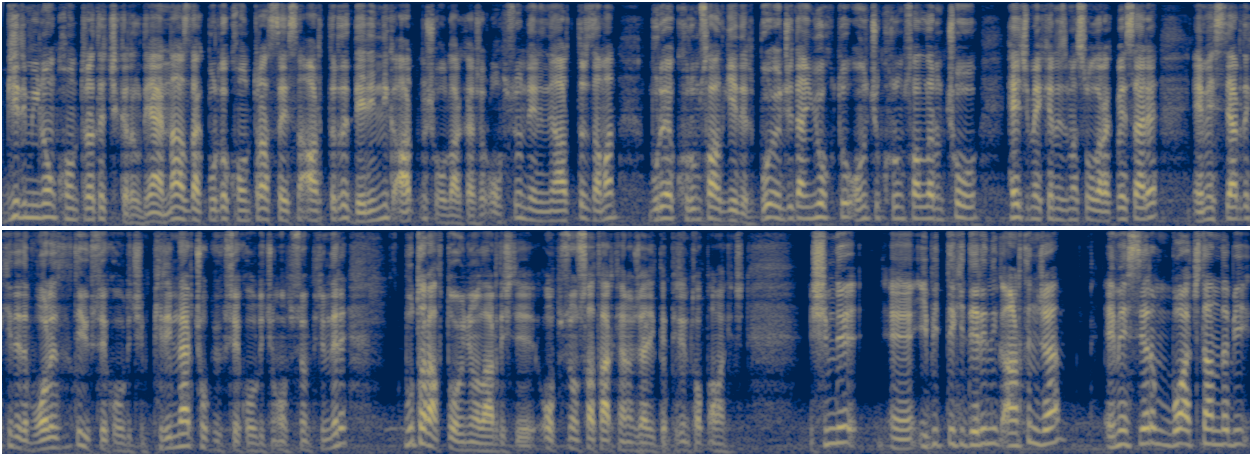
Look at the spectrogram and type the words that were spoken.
1 milyon kontrata çıkarıldı. Yani Nasdaq burada kontrat sayısını arttırdı. Derinlik artmış oldu arkadaşlar. Opsiyon derinliği arttığı zaman buraya kurumsal gelir. Bu önceden yoktu. Onun için kurumsalların çoğu hedge mekanizması olarak vesaire MSCR'daki de, de volatilite yüksek olduğu için, primler çok yüksek olduğu için opsiyon primleri bu tarafta oynuyorlardı işte opsiyon satarken özellikle prim toplamak için. Şimdi e, İBIT'teki derinlik artınca MSCR'ın bu açıdan da bir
